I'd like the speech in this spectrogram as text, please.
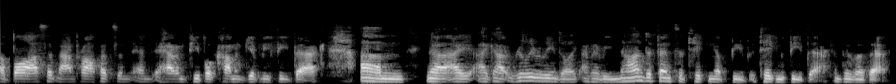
a boss at nonprofits and, and having people come and give me feedback, um, you know, I, I got really, really into like, I'm going to be non-defensive taking up feedback, taking feedback and things like that.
